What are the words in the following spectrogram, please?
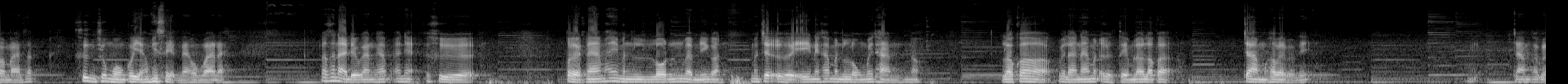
ประมาณสักครึ่งชั่วโมงก็ยังไม่เสร็จนะผมว่านะลักษณะเดียวกันครับอันเนี้ยก็คือเปิดน้ำให้มันล้นแบบนี้ก่อน มันจะเอ่อเองนะครับ มันลงไม่ทันเนาะแล้วก็เวลาน้ำมันเอ่อเต็มแล้วเราก็จ้ำเข้าไปแบบนี้จ้ำเข้าไป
